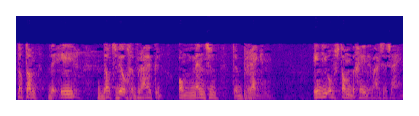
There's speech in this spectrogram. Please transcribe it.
Dat dan de Heer dat wil gebruiken om mensen te brengen in die omstandigheden waar ze zijn.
